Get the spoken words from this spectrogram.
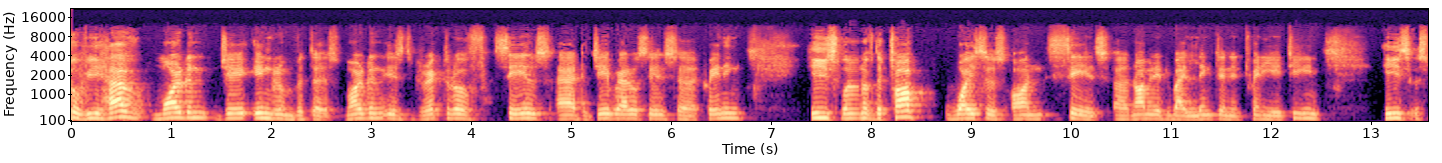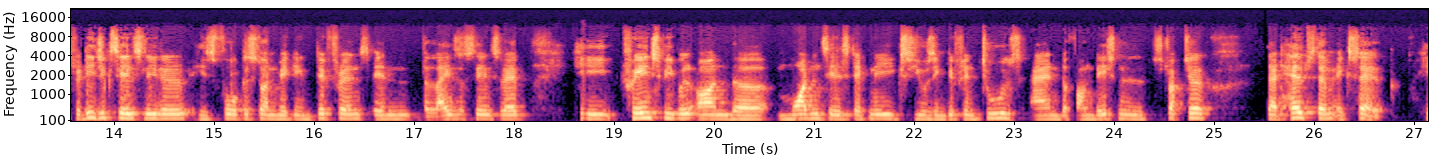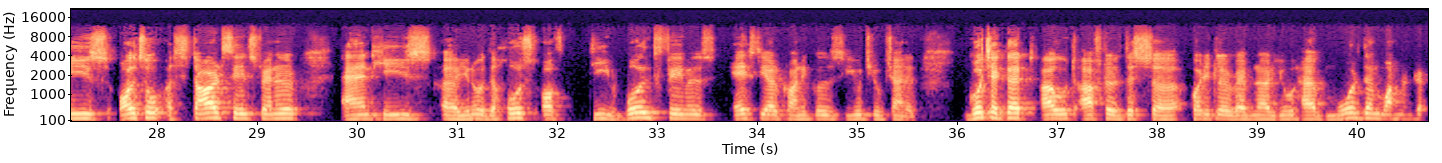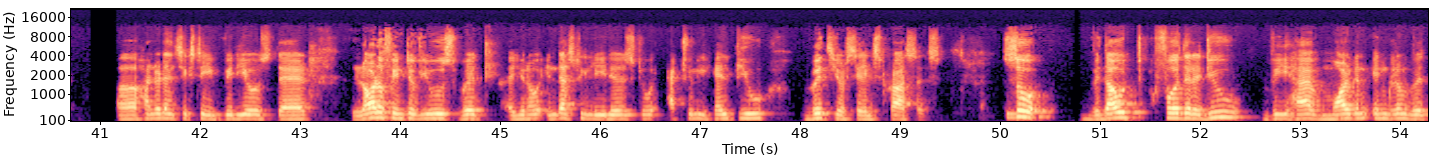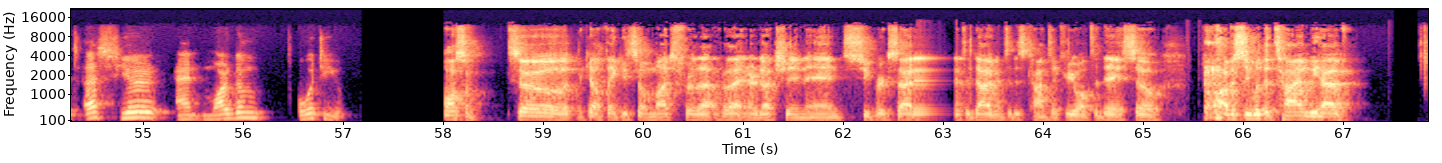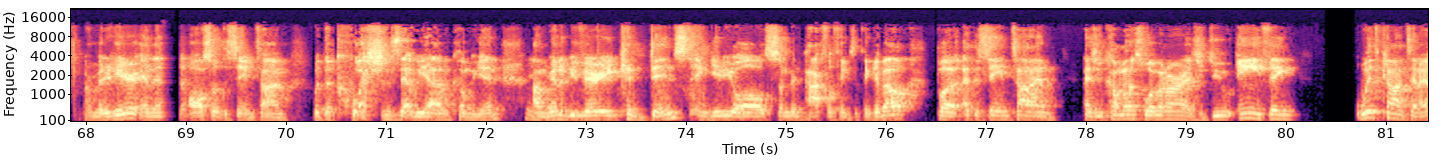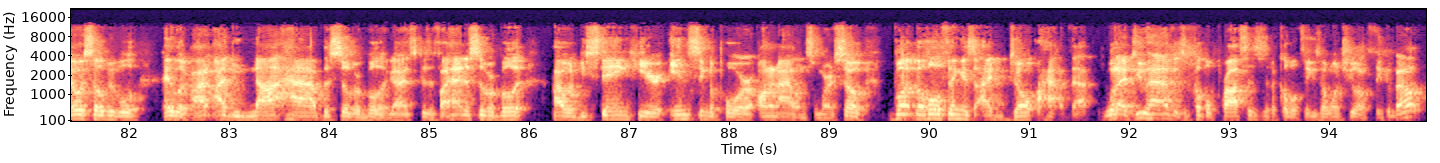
So we have Morgan J. Ingram with us. Morgan is the director of sales at J. Barrow Sales uh, Training. He's one of the top voices on sales, uh, nominated by LinkedIn in 2018. He's a strategic sales leader. He's focused on making difference in the lives of sales rep. He trains people on the modern sales techniques using different tools and the foundational structure that helps them excel. He's also a star sales trainer and he's uh, you know the host of the world famous SDR Chronicles YouTube channel. Go check that out after this uh, particular webinar. You have more than 100, uh, 160 videos there, a lot of interviews with uh, you know industry leaders to actually help you with your sales process. So without further ado, we have Morgan Ingram with us here, and Morgan, over to you. Awesome. So, Mikhail, thank you so much for that for that introduction, and super excited to dive into this content for you all today. So, obviously, with the time we have permitted here, and then also at the same time with the questions that we have coming in, yeah. I'm going to be very condensed and give you all some impactful things to think about. But at the same time, as you come on this webinar, as you do anything with content, I always tell people, "Hey, look, I, I do not have the silver bullet, guys, because if I had a silver bullet." I would be staying here in Singapore on an island somewhere. So, but the whole thing is, I don't have that. What I do have is a couple processes and a couple things I want you all to think about.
